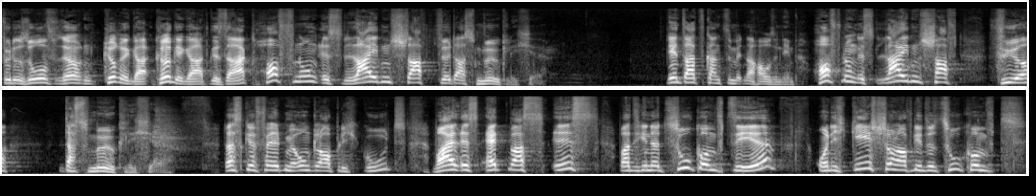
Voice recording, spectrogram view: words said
Philosoph Sören Kierkegaard gesagt, Hoffnung ist Leidenschaft für das Mögliche. Den Satz kannst du mit nach Hause nehmen. Hoffnung ist Leidenschaft für das Mögliche. Das gefällt mir unglaublich gut, weil es etwas ist, was ich in der Zukunft sehe und ich gehe schon auf diese Zukunft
